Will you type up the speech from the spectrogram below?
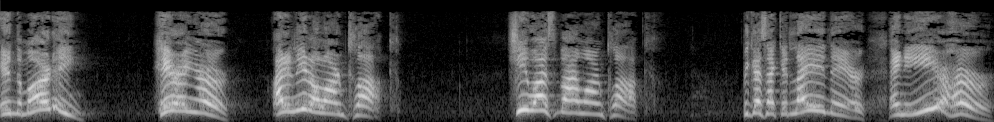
in the morning hearing her. I didn't need an alarm clock. She was my alarm clock because I could lay in there and hear her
